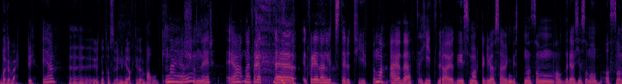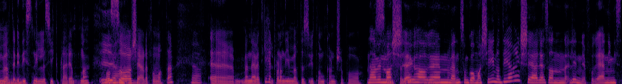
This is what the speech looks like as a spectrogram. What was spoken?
bare vært i. Ja. Eh, uten å ta så veldig mye aktive valg. Nei, jeg skjønner. Ja, nei, fordi, at, uh, fordi den litt stereotypen da, er jo det at hit drar jo de smarte Gløshaugen-guttene som aldri har kyssa noen, og så møter de de snille sykepleierjentene. Og Ja. så skjer det, på en måte. Ja. Uh, men jeg vet ikke helt hvordan de møtes utenom kanskje på Nei, men Samfunnet? Jeg har en venn som går maskin, og de arrangerer sånn linjeforenings,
